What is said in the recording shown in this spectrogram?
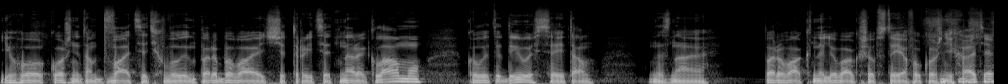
його кожні там 20 хвилин перебивають чи 30 на рекламу коли ти дивишся і там, не знаю, первак, не лівак, щоб стояв у кожній хаті.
